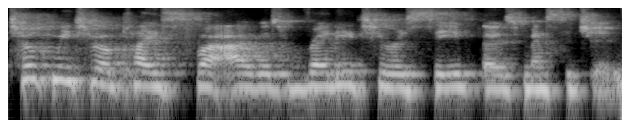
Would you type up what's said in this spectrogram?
took me to a place where I was ready to receive those messages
